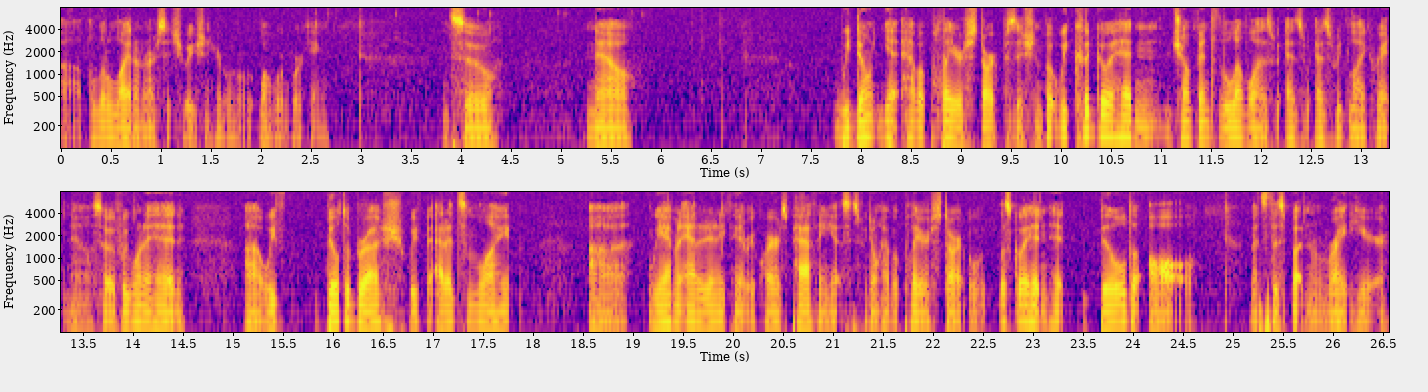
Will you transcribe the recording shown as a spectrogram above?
uh, a little light on our situation here while we're working. And so now we don't yet have a player start position, but we could go ahead and jump into the level as as as we'd like right now. So if we went ahead, uh, we've built a brush, we've added some light. Uh, we haven't added anything that requires pathing yet since we don't have a player start. But let's go ahead and hit Build All. That's this button right here.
